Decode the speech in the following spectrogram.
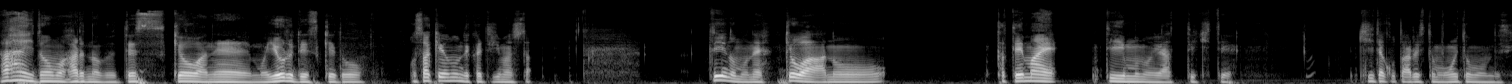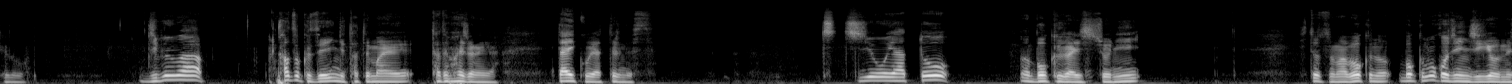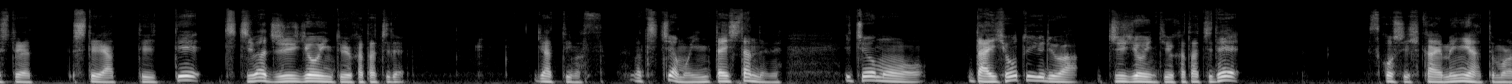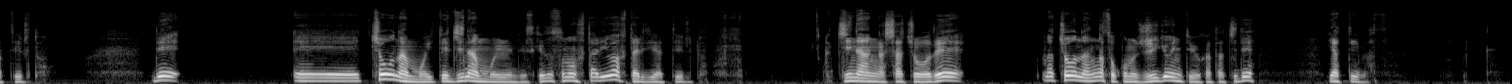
はい、どうも、春の部です。今日はね、もう夜ですけど、お酒を飲んで帰ってきました。っていうのもね、今日はあのー建前っていうものをやってきて、聞いたことある人も多いと思うんですけど、自分は家族全員で建前、建前じゃないや、大工をやってるんです。父親と僕が一緒に一つまあ僕の僕も個人事業主とやしてやっていて父は従業員という形でやっています、まあ、父はもう引退したんでね。一応もう代表というよりは従業員という形で少し控えめにやってもらっていると。でえー長男もいて次男もいるんですけどその2人は2人でやっていると。次男が社長で、まあ、長男がそこの従業員という形でやっています。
